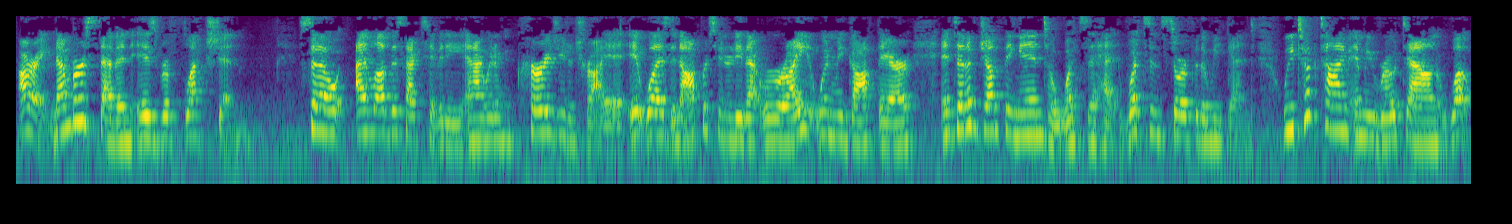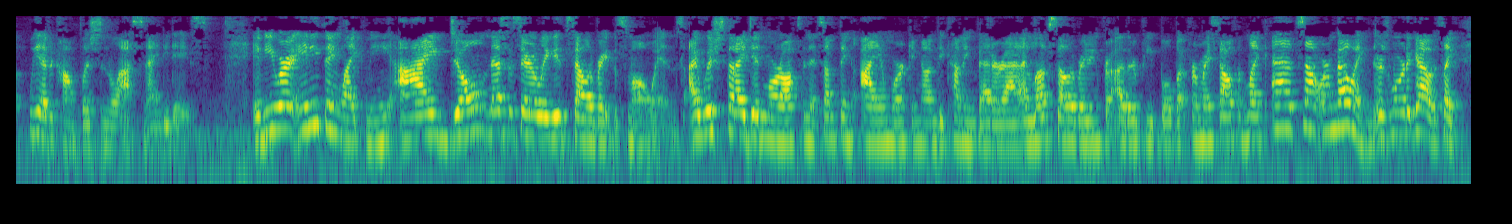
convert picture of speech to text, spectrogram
All right, number seven is reflection. So I love this activity and I would encourage you to try it. It was an opportunity that right when we got there, instead of jumping into what's ahead, what's in store for the weekend, we took time and we wrote down what we had accomplished in the last 90 days. If you are anything like me, I don't necessarily celebrate the small wins. I wish that I did more often. It's something I am working on becoming better at. I love celebrating for other people, but for myself, I'm like, ah, it's not where I'm going. There's more to go. It's like,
